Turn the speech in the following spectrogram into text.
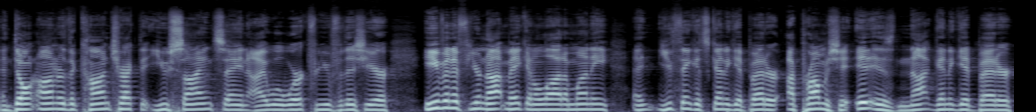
and don't honor the contract that you signed saying, I will work for you for this year, even if you're not making a lot of money and you think it's going to get better, I promise you, it is not going to get better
